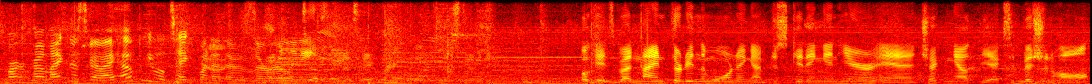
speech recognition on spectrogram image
Smartphone microscope. I hope you will take one of those. They're really neat. Okay, it's about 9.30 in the morning. I'm just getting in here and checking out the exhibition hall.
